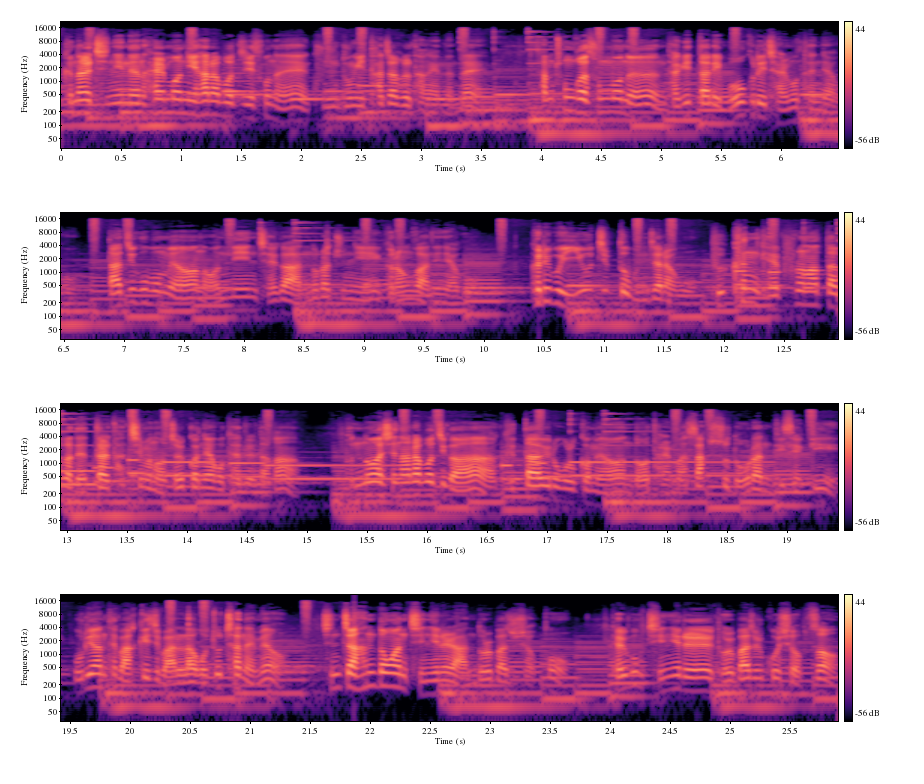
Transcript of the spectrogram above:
그날 진이는 할머니 할아버지 손에 궁둥이 타작을 당했는데 삼촌과 숙모는 자기 딸이 뭐 그리 잘못했냐고 따지고 보면 언니인 제가 안 놀아주니 그런 거 아니냐고 그리고 이웃집도 문제라고 그 큰 개 풀어놨다가 내 딸 다치면 어쩔 거냐고 대들다가 분노하신 할아버지가 그따위로 굴 거면 너 닮아 싹수 노란 네 새끼 우리한테 맡기지 말라고 쫓아내며 진짜 한동안 진이를 안 돌봐주셨고 결국 진이를 돌봐줄 곳이 없어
